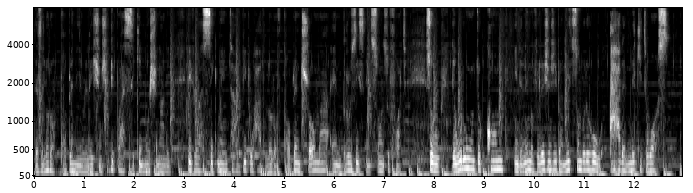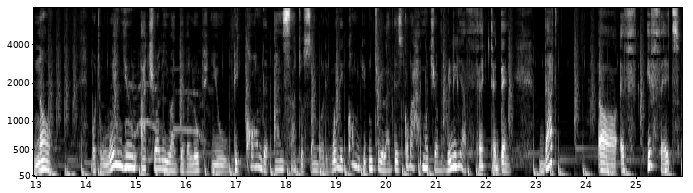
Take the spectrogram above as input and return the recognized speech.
There's a lot of problem in relationship. People are sick emotionally. People are sick mentally. People have a lot of problem, trauma, and bruises, and so on and so forth. So they wouldn't want to come in the name of relationship and meet somebody who add and make it worse. No. But when you actually you are developed, you become the answer to somebody. When they come into your life, discover how much you have really affected them. That uh, effect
